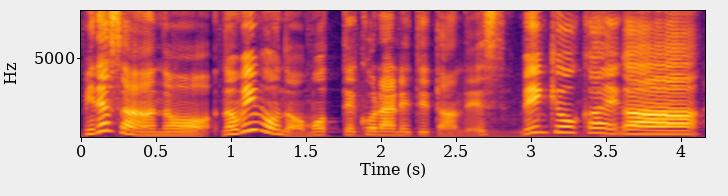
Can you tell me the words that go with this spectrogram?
皆さん、あの、飲み物を持ってこられてたんです。勉強会が、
